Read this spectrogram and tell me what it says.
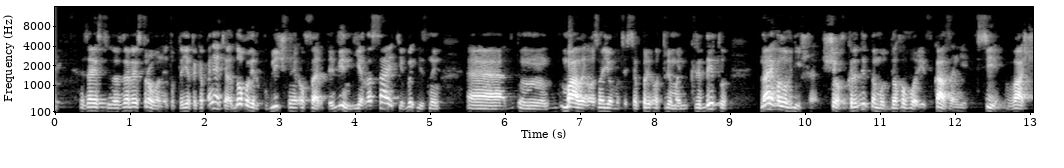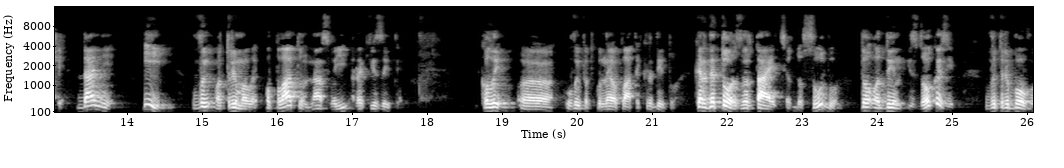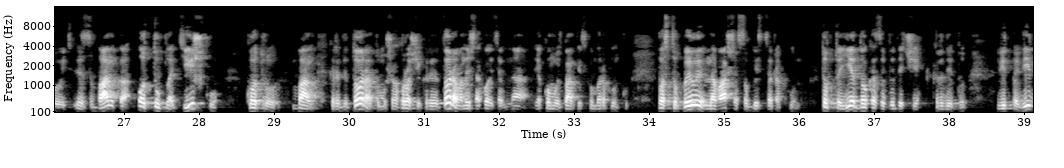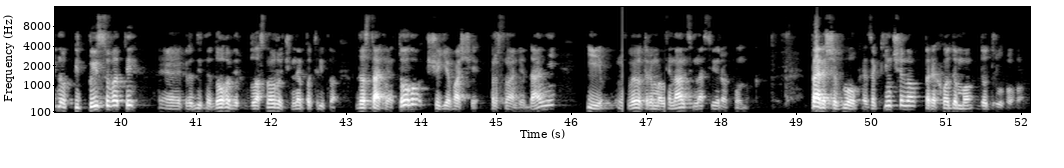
зареєстровані. Тобто є таке поняття договір публічної оферти. Він є на сайті, ви із ним мали ознайомитися при отриманні кредиту. Найголовніше, що в кредитному договорі вказані всі ваші дані, і ви отримали оплату на свої реквізити. Коли е, у випадку неоплати кредиту кредитор звертається до суду, то один із доказів витребовують з банка оту платіжку, котру банк кредитора, тому що гроші кредитора вони ж знаходяться на якомусь банківському рахунку, поступили на ваш особистий рахунок. Тобто є докази видачі кредиту. Відповідно, підписувати кредитний договір власноруч не потрібно. Достатньо того, що є ваші персональні дані, і ви отримали фінанси на свій рахунок. Перший блок закінчено, переходимо до другого.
